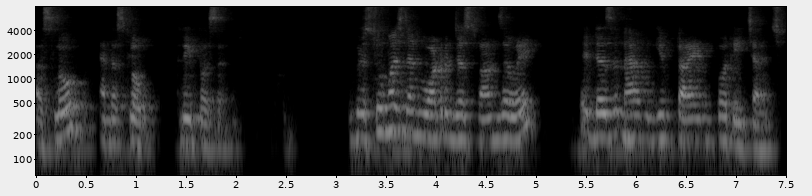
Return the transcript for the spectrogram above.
a slope and a slope, 3%. If it's too much, then water just runs away. It doesn't have give time for recharge.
